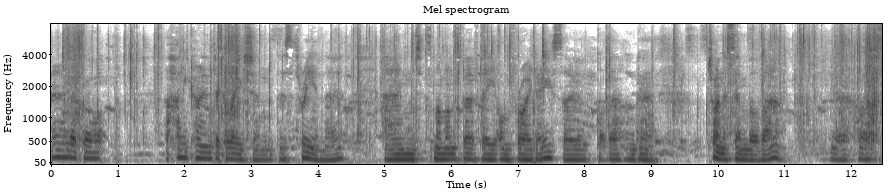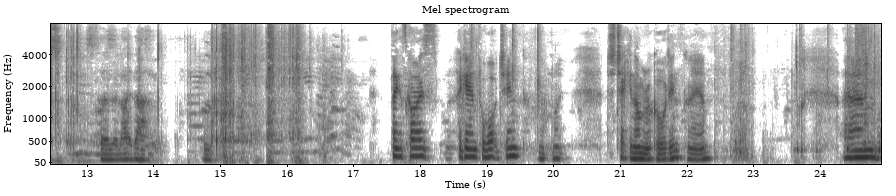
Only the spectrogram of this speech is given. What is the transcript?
And I've got a honeycomb decoration. There's three in there and it's my mum's birthday on Friday so I've got that. I'm gonna try and assemble that. Yeah, well, that's, so look like that. Thanks guys again for watching. Just checking I'm recording. I am. Um,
